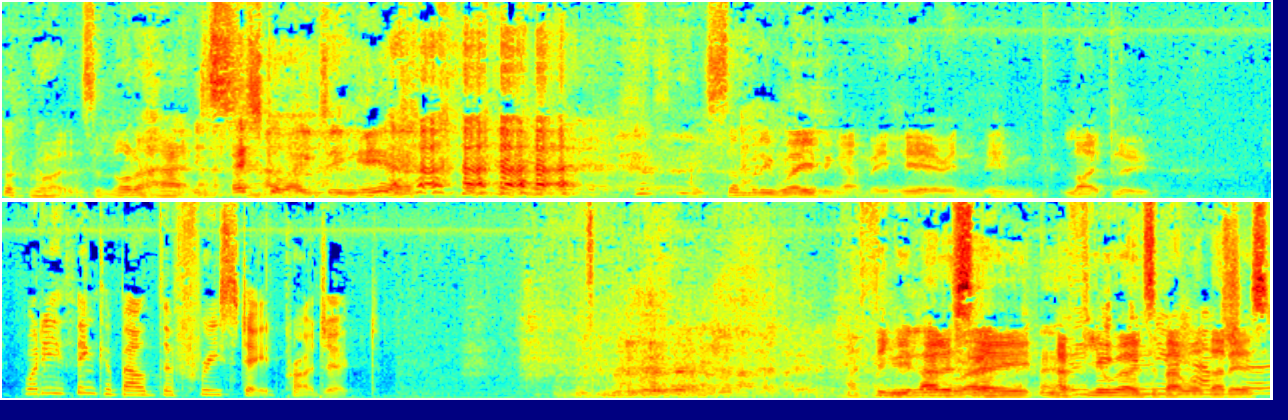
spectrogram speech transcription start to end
Right, there's a lot of hands. It's escalating here. There's somebody waving at me here in, in light blue. What do you think about the Free State Project? I think you would better say a few the- words in New about what that is.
